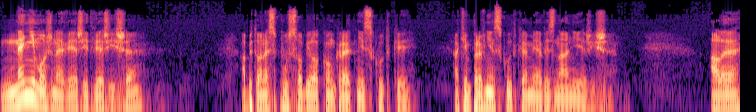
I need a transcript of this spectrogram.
Není možné věřit v Ježíše, aby to nespůsobilo konkrétní skutky. A tím prvním skutkem je vyznání Ježíše. Ale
